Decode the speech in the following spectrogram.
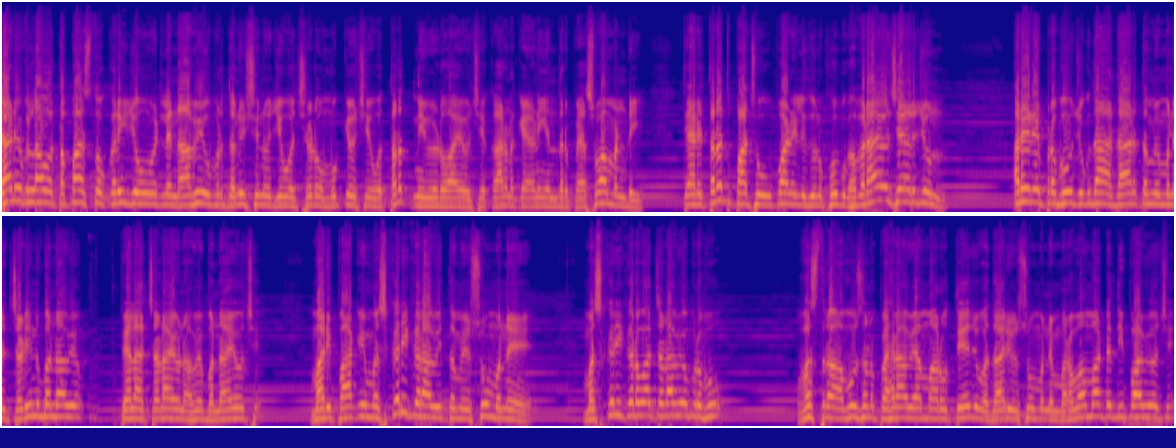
જાણ્યું કે લાવો, તપાસ તો કરી જોઉં એટલે નાભી ઉપર ધનુષ્યનો જેવો છેડો મૂક્યો છે, એવો તરત નિવેડો આવ્યો છે, કારણ કે એની અંદર પેસવા માંડી. ત્યારે તરત પાછું ઉપાડી લીધું ખૂબ ગભરાયો છે અર્જુન. અરે રે પ્રભુ જુગદા આધાર તમે મને ચડીને બનાવ્યો. પહેલા ચડાયો ને હવે બનાવ્યો છે. મારી પાકી મશ્કરી કરાવી તમે શું મને મશ્કરી કરવા ચડાવ્યો પ્રભુ? વસ્ત્ર આભૂષણ પહેરાવ્યા, મારું તેજ વધાર્યું, શું મને મરવા માટે દીપાવ્યો છે?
